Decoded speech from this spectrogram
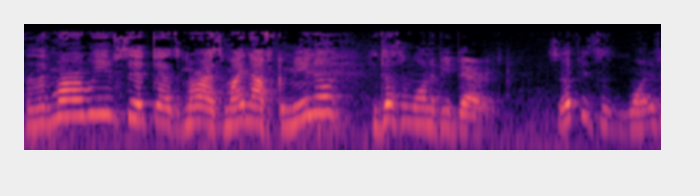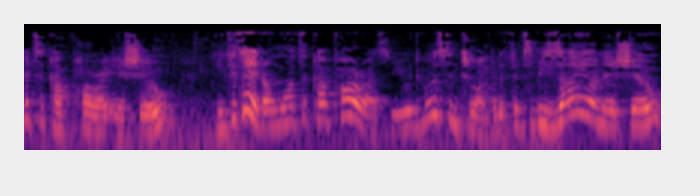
And the Gemara leaves it as Gemara as my nafkamina. He doesn't want to be buried. So if it's a, if it's a kapara issue, he could say I don't want the kapara, so you would listen to him. But if it's a bizayon issue,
